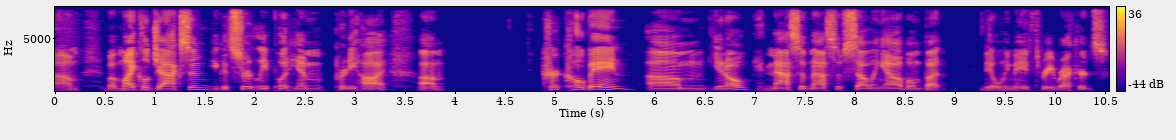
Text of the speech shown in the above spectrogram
Um, but Michael Jackson, you could certainly put him pretty high. Um, Kurt Cobain, um, you know, massive, massive selling album, but they only made three records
